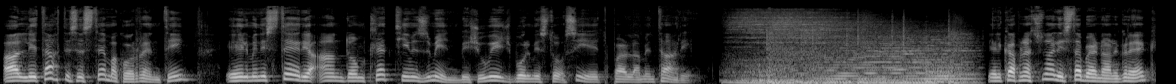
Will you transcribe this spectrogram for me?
Qal li taħt is-sistema korrenti, il-Ministerja għandhom tlett jiem żmien biex iwieġbu l-mistoqsijiet parlamentari. Il-Kap Nazzjonalista Bernard Grech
